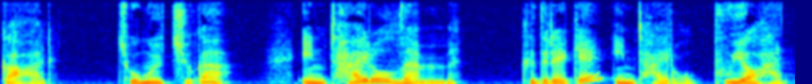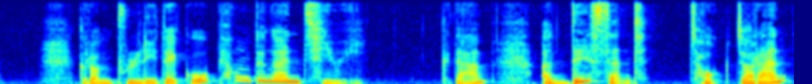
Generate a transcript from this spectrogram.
God 조물주가 entitle them 그들에게 entitle 부여한 그런 분리되고 평등한 지위 그 다음 a decent 적절한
